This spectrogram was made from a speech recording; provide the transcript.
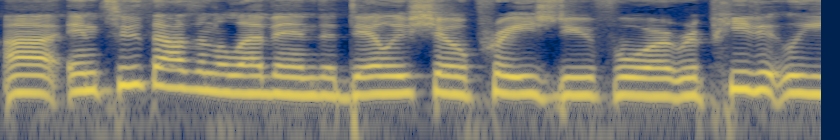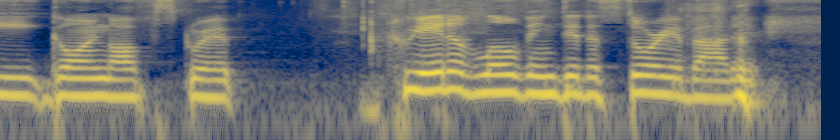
Uh, in 2011, The Daily Show praised you for repeatedly going off script. Creative Loathing did a story about it,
